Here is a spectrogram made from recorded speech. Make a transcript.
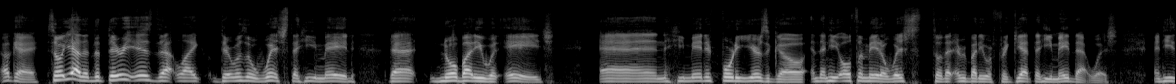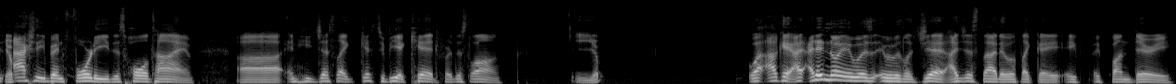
Okay, so yeah, the, the theory is that like there was a wish that he made that nobody would age, and he made it 40 years ago, and then he also made a wish so that everybody would forget that he made that wish, and he's Yep. actually been 40 this whole time, uh, and he just like gets to be a kid for this long. Yep. Well, okay, I, I didn't know it was it was legit. I just thought it was like a, a, a fun theory.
